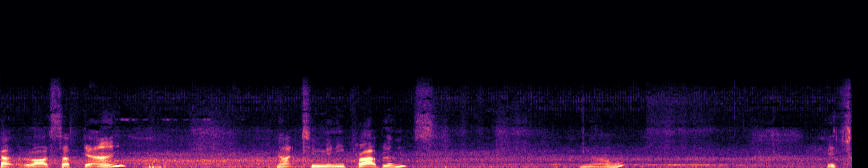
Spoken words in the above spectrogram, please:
Got a lot of stuff done. Not too many problems. No. It's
